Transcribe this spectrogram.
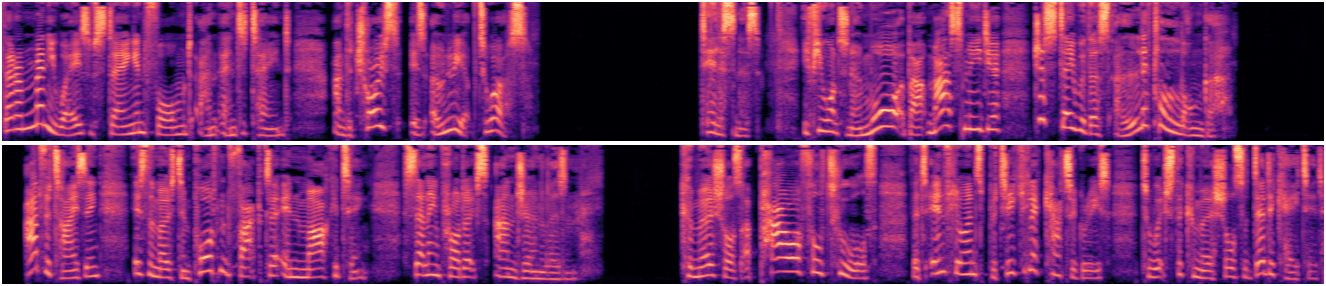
There are many ways of staying informed and entertained, and the choice is only up to us. Dear listeners, if you want to know more about mass media, just stay with us a little longer. Advertising is the most important factor in marketing, selling products and journalism. Commercials are powerful tools that influence particular categories to which the commercials are dedicated.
